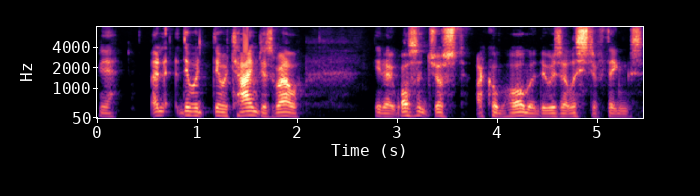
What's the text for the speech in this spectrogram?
Yeah, and there were there were times as well. You know, it wasn't just I come home and there was a list of things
